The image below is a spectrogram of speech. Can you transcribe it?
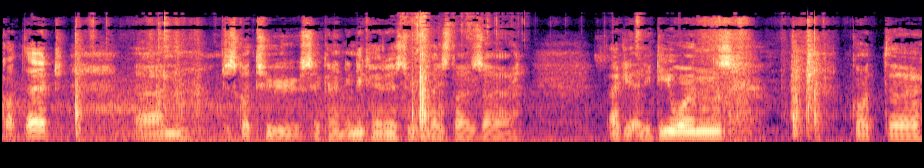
got that. Um, just got two second-hand indicators to replace those uh, ugly led ones. Got the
